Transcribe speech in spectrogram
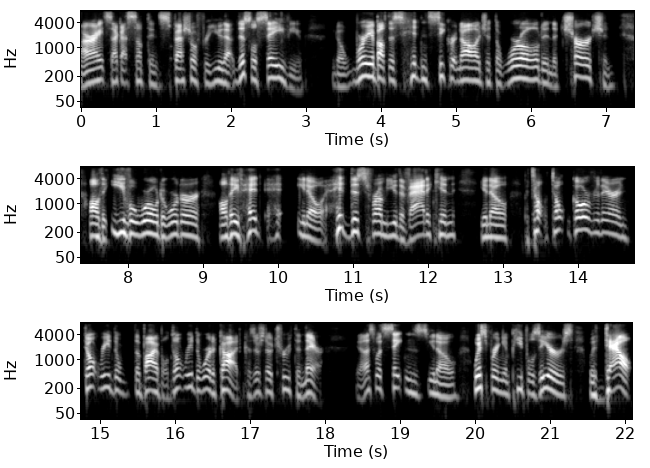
All right, so I got something special for you that this will save you. You know, worry about this hidden secret knowledge that the world and the church and all the evil world order, all they've hid, you know, hid this from you, the Vatican, you know, but don't don't go over there and don't read the the Bible, don't read the Word of God because there's no truth in there. You know, that's what Satan's, you know, whispering in people's ears with doubt.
